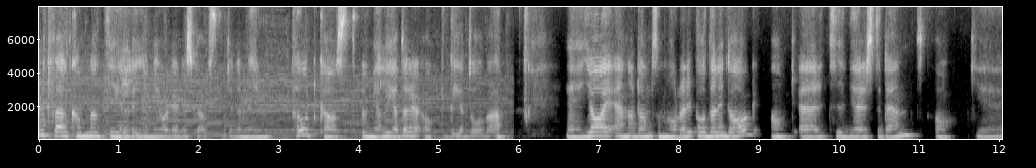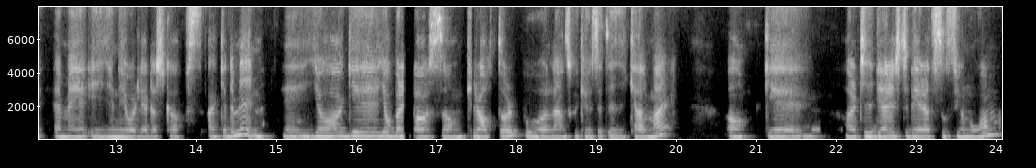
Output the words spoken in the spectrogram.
Varmt välkomna till Juniorledarskapsakademin podcast Unga ledare och det dova. Eh, jag är en av dem som håller i podden idag och är tidigare student och eh, är med i Juniorledarskapsakademin. Eh, jag jobbar idag som kurator på Länssjukhuset i Kalmar och har tidigare studerat socionom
